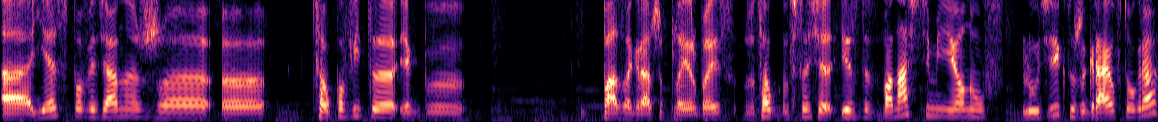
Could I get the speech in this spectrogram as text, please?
E, jest powiedziane, że e, całkowity jakby baza graczy, player base, w sensie jest 12 milionów ludzi, którzy grają w tą grę,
